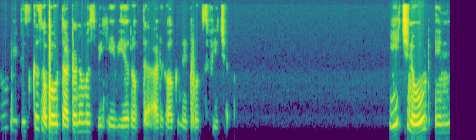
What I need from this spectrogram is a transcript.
Now we discuss about the autonomous behavior of the ad hoc networks feature. Each node in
